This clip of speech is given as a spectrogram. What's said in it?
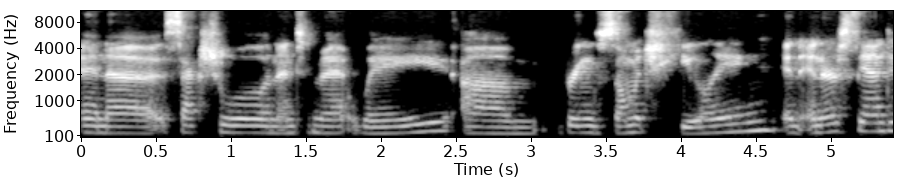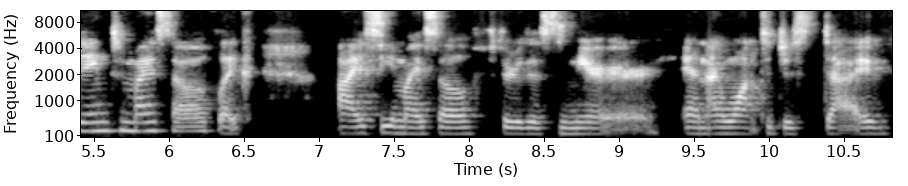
in a sexual and intimate way um, brings so much healing and understanding to myself. Like I see myself through this mirror and I want to just dive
